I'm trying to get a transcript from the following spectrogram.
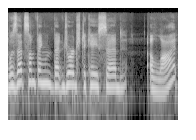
Was that something that George Takei said a lot?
